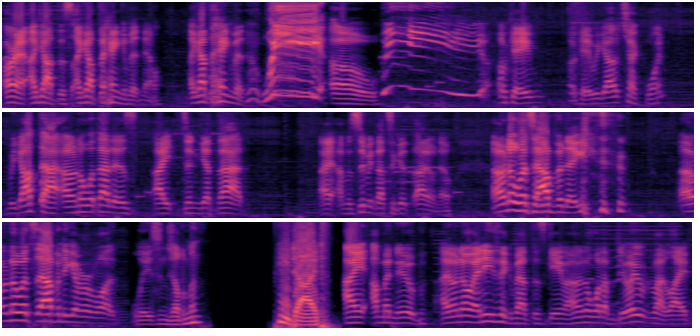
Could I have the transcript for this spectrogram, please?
Alright, I got this. I got the hang of it now. I got the hang of it. Wee! Oh. Wee! Okay. Okay, we got a checkpoint. We got that. I don't know what that is. I didn't get that. I, I'm assuming that's a good... I don't know. I don't know what's happening. I don't know what's happening, everyone. Ladies and gentlemen, he died. I, I'm a noob. I don't know anything about this game. I don't know what I'm doing with my life.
